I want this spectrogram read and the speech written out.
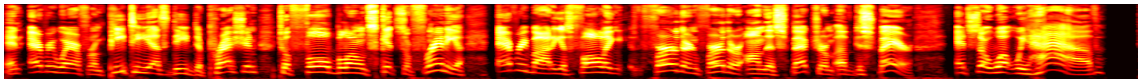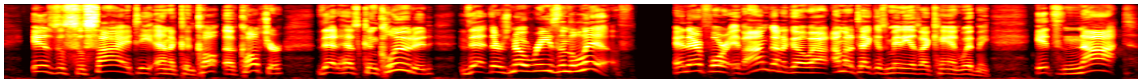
and everywhere from PTSD, depression to full blown schizophrenia. Everybody is falling further and further on this spectrum of despair. And so, what we have is a society and a, a culture that has concluded that there's no reason to live. And therefore, if I'm going to go out, I'm going to take as many as I can with me. It's not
